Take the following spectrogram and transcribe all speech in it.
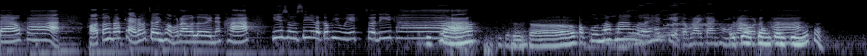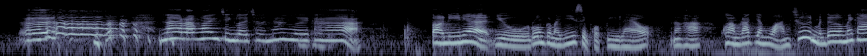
แล้วค่ะ ขอต้อนรับแขกรับเชิญของเราเลยนะคะ พี่ซูซี่แล้วก็พี่วิทย์สวัสดีค่ะ สวัสดีค่ะสวัสดีครับขอบคุณมาก ๆ เลยให้เกียรติกับรายการของหัวเราใจนะคะตรงกันจริงหรือเปล่าเออน่ารักมากจริง ๆ เลยเชิญนั่งเลยค่ะ ตอนนี้เนี่ยอยู่ร่วมกันมา 20 กว่าปีแล้วนะคะ ความรักยังหวานชื่นเหมือนเดิมไหมคะ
